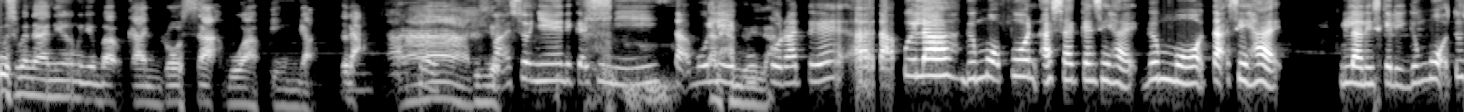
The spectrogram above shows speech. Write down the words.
tu sebenarnya menyebabkan rosak buah pinggang. Betul tak? Ah, betul. Ha, dia. Maksudnya dekat sini tak boleh pukul rata eh. Uh, tak apalah gemuk pun asalkan sihat. Gemuk tak sihat. ulang lagi sekali. Gemuk tu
